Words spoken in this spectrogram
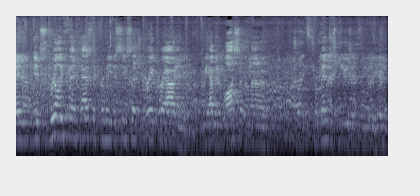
And it's really fantastic for me to see such a great crowd, and we have an awesome amount of tre- tremendous music for you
